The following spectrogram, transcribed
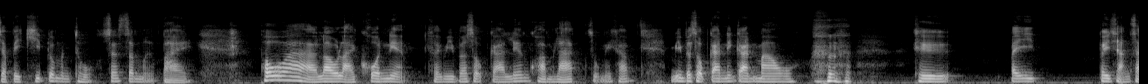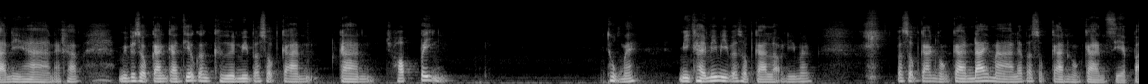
จะไปคิดว่ามันถูกซะเสมอไป เพราะว่าเราหลายคนเนี่ยเคยมีประสบการณ์เรื่องความรักถูกไหมครับ มีประสบการณ์ในการเมา คือไปไปสังสรรค์เฮฮานะครับ มีประสบการณ์การเที่ยวกลางคืน มีประสบการณ์การช้อปปิ้ง ถูกไหมมีใครไม่มีประสบการณ์เหล่านี้มั้งประสบการณ์ของการได้มาและประสบการณ์ของการเสียไป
